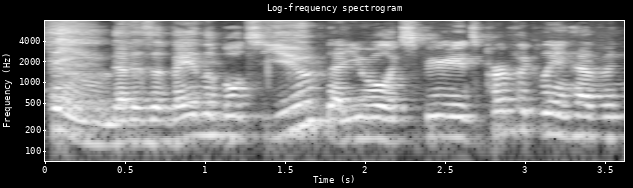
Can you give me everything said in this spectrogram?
thing that is available to you that you will experience perfectly in heaven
